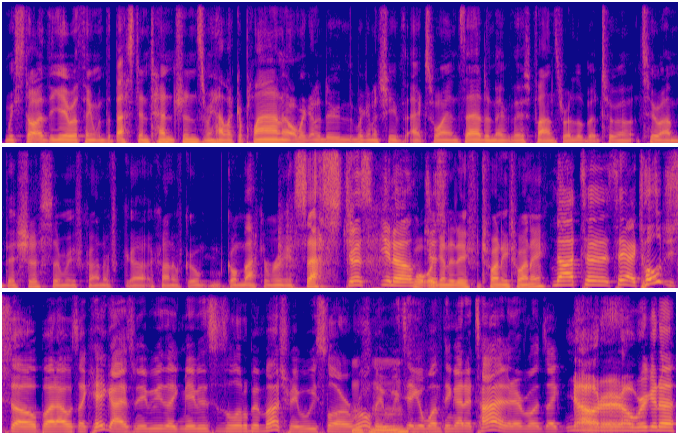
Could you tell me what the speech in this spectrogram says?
We started the year, I think, with the best intentions. And we had like a plan. Oh, we're gonna do, we're gonna achieve X, Y, and Z, and maybe those plans were a little bit too too ambitious, and we've kind of got, kind of gone, gone back and reassessed Just you know, what we're gonna do for 2020. not to say I told you so, but I was like, hey guys, maybe like maybe this is a little bit much. Maybe we slow our roll. Maybe we Mhm. take it one thing at a time. And everyone's like, no, no, no, we're gonna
